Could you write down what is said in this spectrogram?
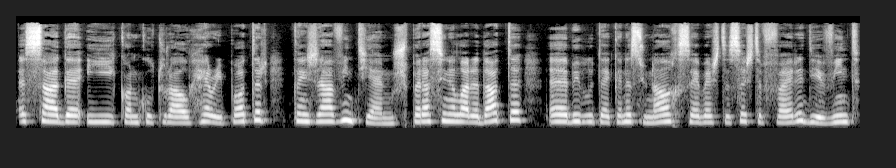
A saga e ícone cultural Harry Potter tem já 20 anos. Para assinalar a data, a Biblioteca Nacional recebe esta sexta-feira, dia 20,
